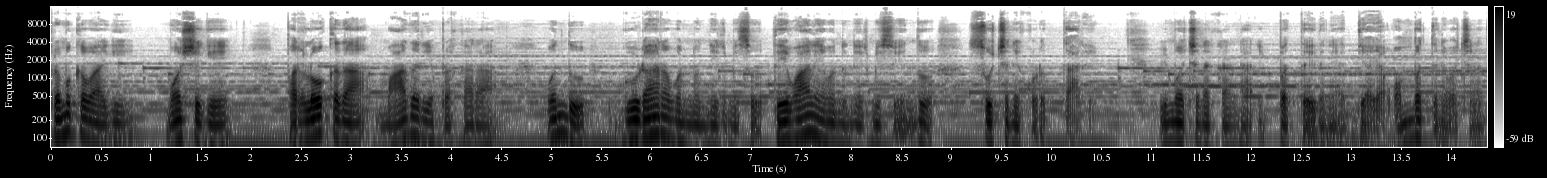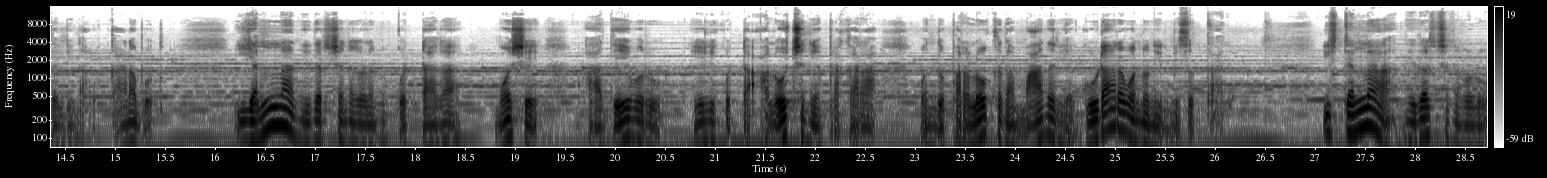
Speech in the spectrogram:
ಪ್ರಮುಖವಾಗಿ ಮೋಶೆಗೆ ಪರಲೋಕದ ಮಾದರಿಯ ಪ್ರಕಾರ ಒಂದು ಗೂಡಾರವನ್ನು ನಿರ್ಮಿಸು, ದೇವಾಲಯವನ್ನು ನಿರ್ಮಿಸು ಎಂದು ಸೂಚನೆ ಕೊಡುತ್ತಾರೆ. ವಿಮೋಚನ ಕಂಡ ಇಪ್ಪತ್ತೈದನೇ ಅಧ್ಯಾಯ ಒಂಬತ್ತನೇ ವಚನದಲ್ಲಿ ನಾವು ಕಾಣಬಹುದು. ಈ ಎಲ್ಲ ನಿದರ್ಶನಗಳನ್ನು ಕೊಟ್ಟಾಗ ಮೋಶೆ ಆ ದೇವರು ಹೇಳಿಕೊಟ್ಟ ಆಲೋಚನೆಯ ಪ್ರಕಾರ ಒಂದು ಪರಲೋಕದ ಮಾದರಿಯ ಗೂಡಾರವನ್ನು ನಿರ್ಮಿಸುತ್ತಾರೆ. ಇಷ್ಟೆಲ್ಲ ನಿದರ್ಶನಗಳು,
